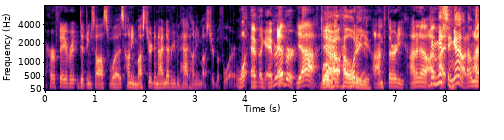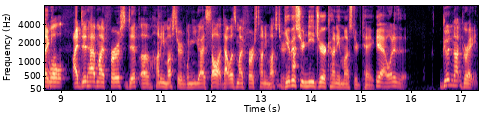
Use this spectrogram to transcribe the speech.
her favorite dipping sauce was honey mustard, and I never even had honey mustard before. What? Ever, like ever? Ever, yeah. Well, yeah. how, how old What are you- you? I'm 30. I don't know. You're I- missing I- out. I'm I- like- well, I did have my first dip of honey mustard when you guys saw it. That was my first honey mustard. Give us your knee jerk honey mustard take. Yeah. What is it? Good, not great.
